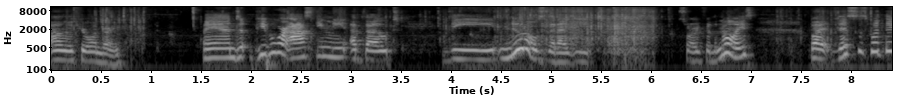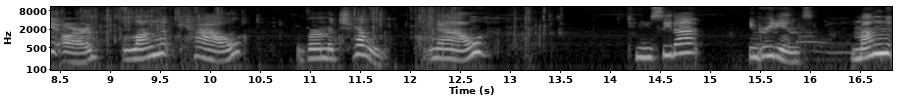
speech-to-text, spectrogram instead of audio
um, if you're wondering. And people were asking me about the noodles that I eat. Sorry for the noise. But this is what they are. Lung cow vermicelli. Now, can you see that? Ingredients. Mung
